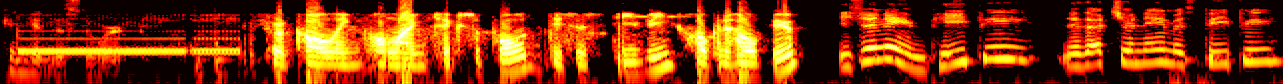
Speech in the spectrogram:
can get this to work. for calling online tech support. This is Stevie. How can I help you? Is your name PP? Is that your name is PP?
